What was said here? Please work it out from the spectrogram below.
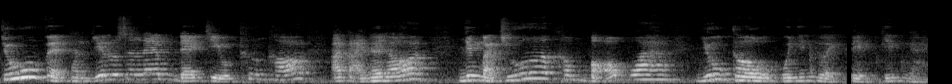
chú về thành Jerusalem để chịu thương khó ở tại nơi đó. Nhưng mà Chúa không bỏ qua nhu cầu của những người tìm kiếm Ngài.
